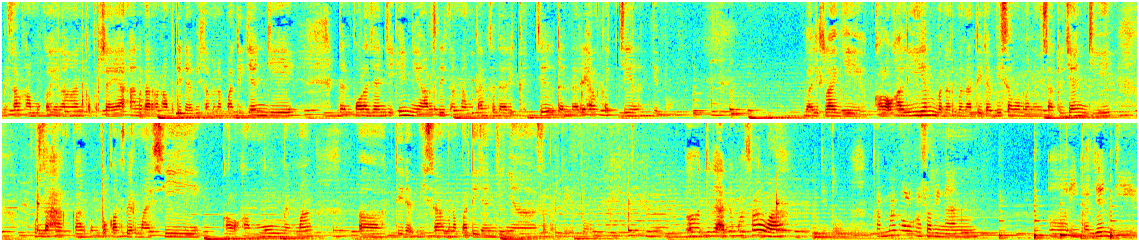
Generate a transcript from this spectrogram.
Misal kamu kehilangan kepercayaan karena kamu tidak bisa menepati janji dan pola janji ini harus ditanamkan sedari kecil dan dari hal kecil gitu balik lagi kalau kalian benar-benar tidak bisa memenuhi satu janji usahakan untuk konfirmasi kalau kamu memang uh, tidak bisa menepati janjinya seperti itu. Uh, tidak ada masalah gitu. Karena kalau keseringan uh, ingkar janji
